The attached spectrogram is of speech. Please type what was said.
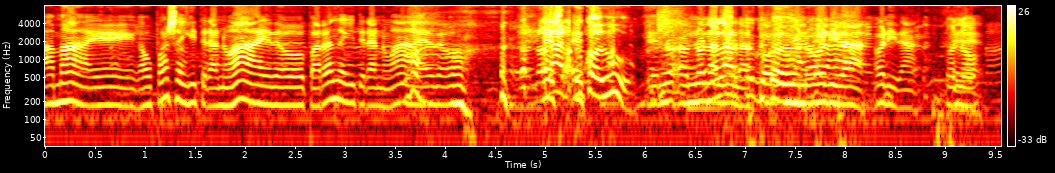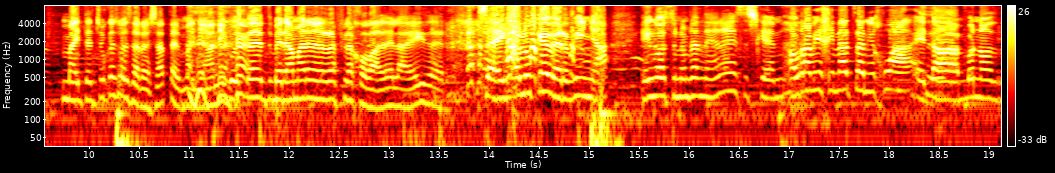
ama e, gau pasa egitera noa, edo parranda egitera noa, edo... nola hartuko du? eh, no- Nola, hartuko du, no, hori da, hori da. Bueno, Eh, maite txuk ez ezer esaten, baina nik uste dut bere amaren erreflejo badela, eider. Osea, ingo luke berdina, ingo zuen en plan de, ez, esken, aurra vigilatzen ijua, eta, bueno,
